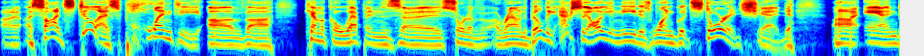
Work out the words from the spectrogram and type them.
uh, Assad still has plenty of uh, chemical weapons uh, sort of around the building. Actually, all you need is one good storage shed, uh, and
